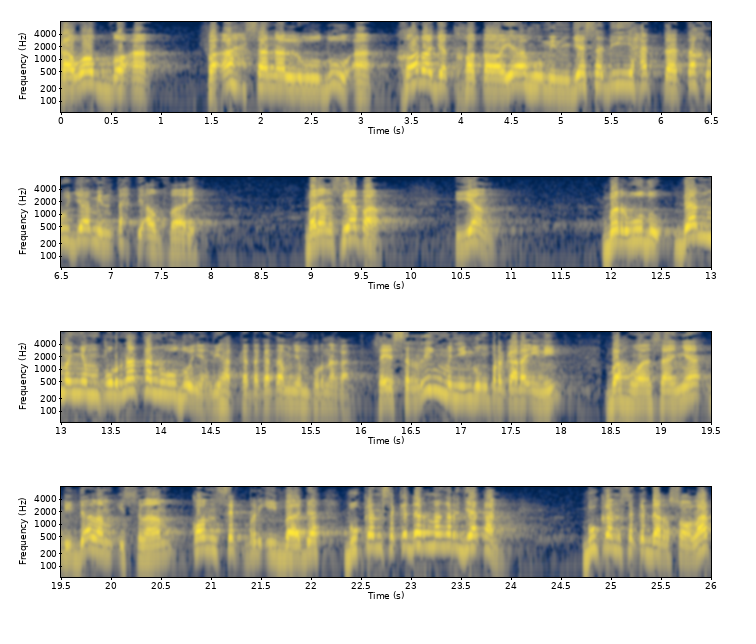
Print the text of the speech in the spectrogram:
tawadda'a fa ahsana al-wudu'a kharajat khatayahu min jasadi hatta takhruja min tahti adfarih." Barang siapa yang berwudu dan menyempurnakan wudunya. Lihat kata-kata menyempurnakan. Saya sering menyinggung perkara ini bahwasanya di dalam Islam konsep beribadah bukan sekedar mengerjakan, bukan sekedar sholat,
